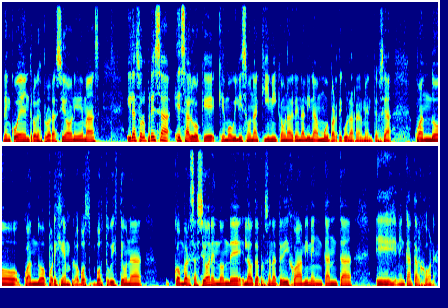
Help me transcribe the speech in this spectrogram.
de encuentro, de exploración y demás. Y la sorpresa es algo que, que moviliza una química, una adrenalina muy particular realmente. O sea, cuando, cuando por ejemplo, vos, vos tuviste una conversación en donde la otra persona te dijo, a mí me encanta, eh, me encanta Arjona.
